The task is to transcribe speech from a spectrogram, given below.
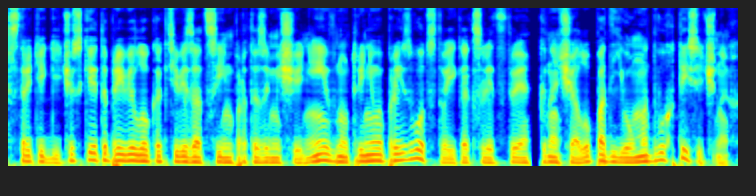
Стратегически это привело к активизации импортозамещения и внутреннего производства и, как следствие, к началу подъема 2000-х.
